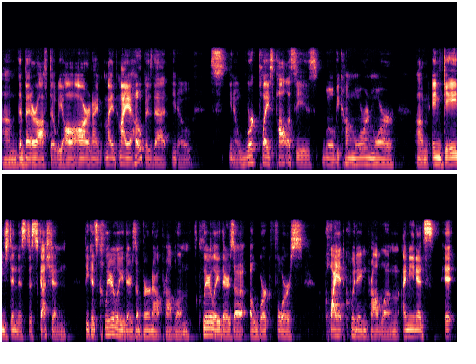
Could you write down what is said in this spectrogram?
um, the better off that we all are and i my my hope is that you know you know workplace policies will become more and more um, engaged in this discussion because clearly there's a burnout problem. Clearly there's a, a workforce quiet quitting problem. I mean it's it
